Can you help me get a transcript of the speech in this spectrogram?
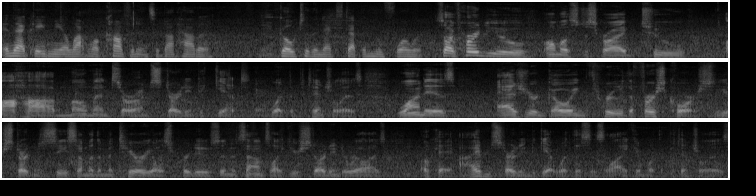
and that gave me a lot more confidence about how to go to the next step and move forward. So I've heard you almost describe two aha moments, or I'm starting to get what the potential is. One is as you're going through the first course, you're starting to see some of the materials produced, and it sounds like you're starting to realize, okay, I'm starting to get what this is like and what the potential is.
